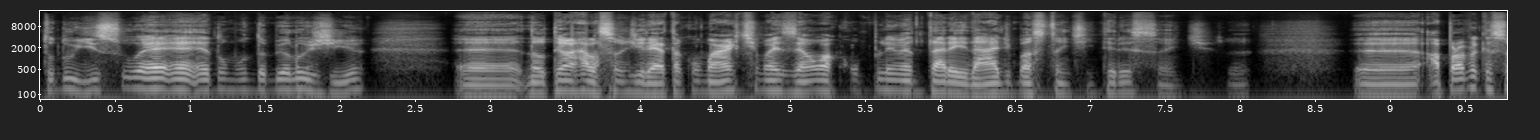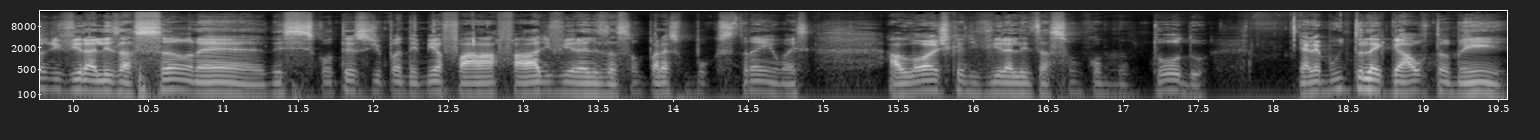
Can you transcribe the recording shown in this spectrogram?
Tudo isso é, é, é do mundo da biologia. É, não tem uma relação direta com Marte, mas é uma complementariedade bastante interessante. Né? É, a própria questão de viralização, né, nesses contextos de pandemia, falar, falar de viralização parece um pouco estranho, mas a lógica de viralização como um todo ela é muito legal também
